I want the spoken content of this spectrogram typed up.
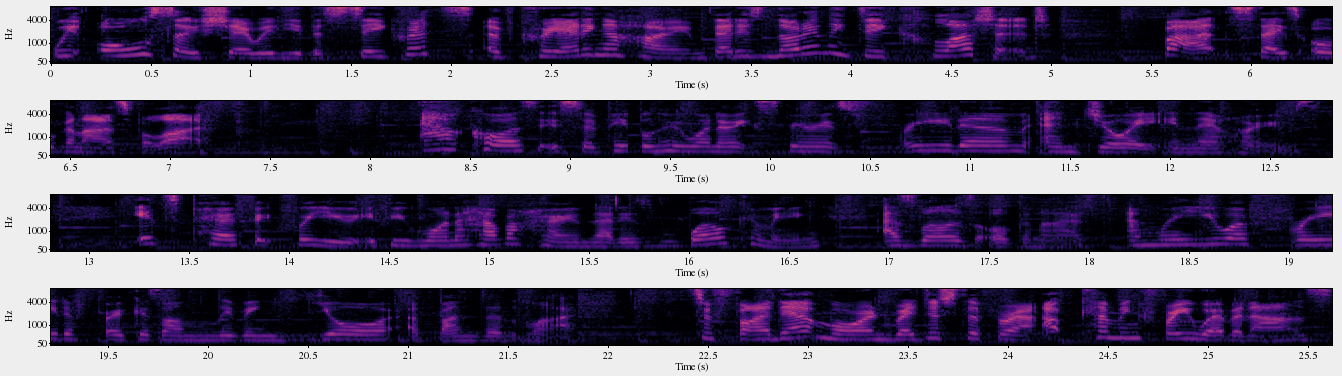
We also share with you the secrets of creating a home that is not only decluttered, but stays organised for life. Our course is for people who want to experience freedom and joy in their homes. It's perfect for you if you want to have a home that is welcoming as well as organised and where you are free to focus on living your abundant life. To find out more and register for our upcoming free webinars,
